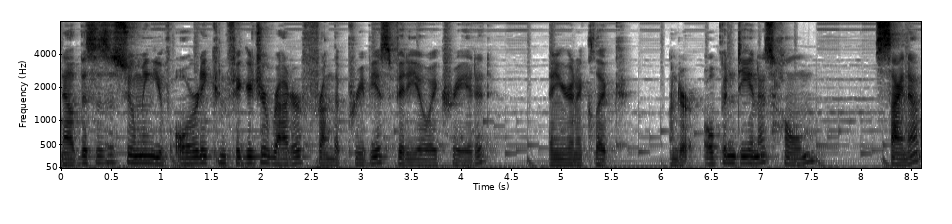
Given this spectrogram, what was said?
Now, this is assuming you've already configured your router from the previous video I created. Then you're going to click under OpenDNS Home, sign up.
